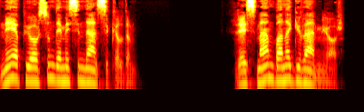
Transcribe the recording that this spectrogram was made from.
ne yapıyorsun demesinden sıkıldım. Resmen bana güvenmiyor.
